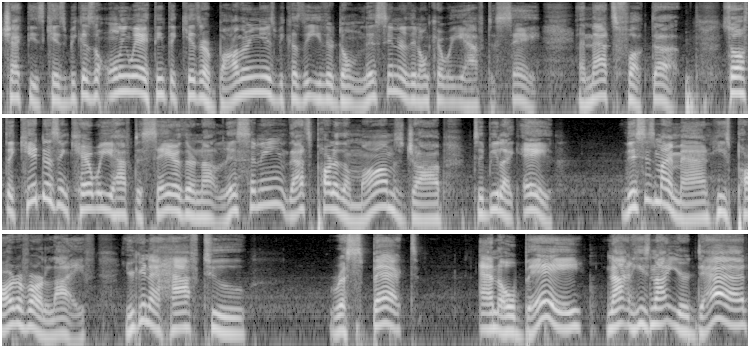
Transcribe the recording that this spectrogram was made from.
check these kids because the only way I think the kids are bothering you is because they either don't listen or they don't care what you have to say. And that's fucked up. So if the kid doesn't care what you have to say or they're not listening, that's part of the mom's job to be like, hey, this is my man. He's part of our life. You're going to have to respect and obey not he's not your dad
